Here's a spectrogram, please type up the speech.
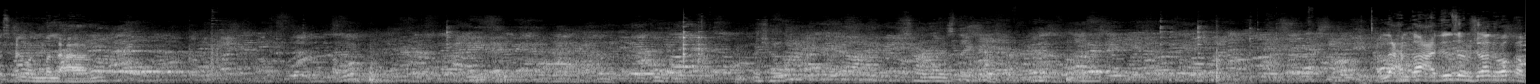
بس حلوة المملحه هذه. ساراي ستيك اللحم قاعد ينزل مش راضي يوقف.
